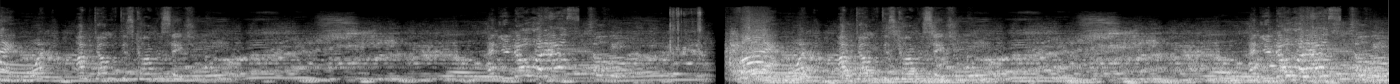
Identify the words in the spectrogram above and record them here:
Know what? I'm done with this conversation. And you know what else? Sylvie. Fine! You what? I'm done with this conversation. And you know what else? Sylvie.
